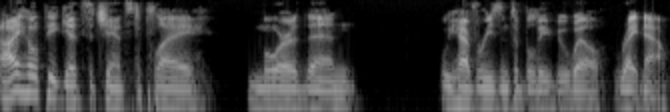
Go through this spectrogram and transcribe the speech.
I hope he gets a chance to play more than we have reason to believe he will right now.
